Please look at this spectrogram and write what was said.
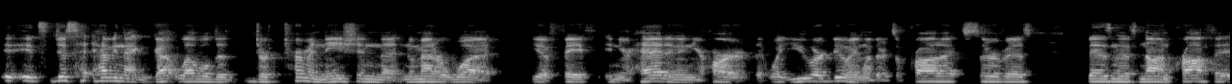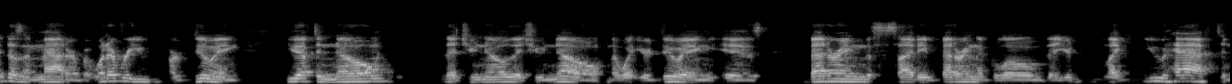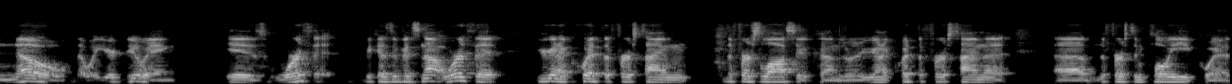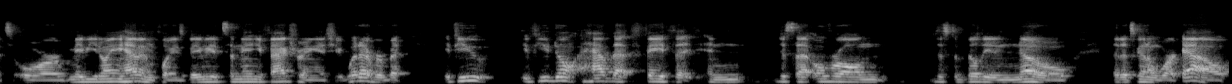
it, it's just having that gut level de- determination that no matter what, you have faith in your head and in your heart that what you are doing, whether it's a product, service, business, nonprofit, it doesn't matter. But whatever you are doing, you have to know that you know that you know that what you're doing is bettering the society, bettering the globe, that you're like, you have to know that what you're doing is worth it. Because if it's not worth it, you're going to quit the first time the first lawsuit comes, or you're going to quit the first time that uh, the first employee quits, or maybe you don't even have employees. Maybe it's a manufacturing issue, whatever. But if you if you don't have that faith that and just that overall just ability to know that it's going to work out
